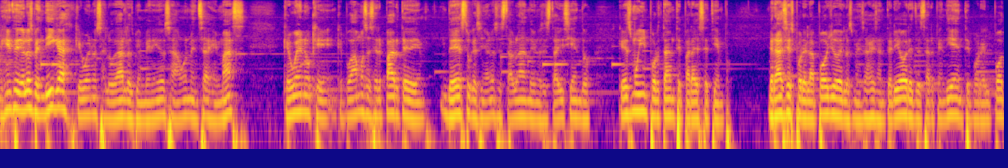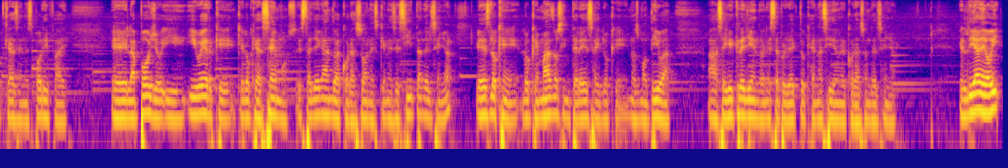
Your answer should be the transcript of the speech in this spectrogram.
Mi gente, Dios los bendiga. Qué bueno saludarlos. Bienvenidos a un mensaje más. Qué bueno que, podamos hacer parte de, de, esto que el Señor nos está hablando y nos está diciendo que es muy importante para este tiempo. Gracias por el apoyo de los mensajes anteriores, de estar pendiente, por el podcast en Spotify, el apoyo y, ver que, que, lo que hacemos está llegando a corazones que necesitan del Señor. Es lo que, lo que más nos interesa y lo que nos motiva a seguir creyendo en este proyecto que ha nacido en el corazón del Señor. El día de hoy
